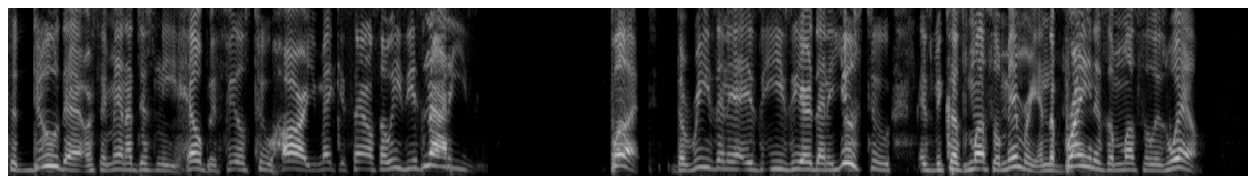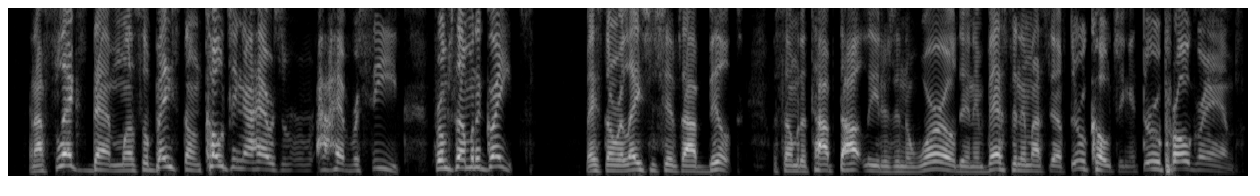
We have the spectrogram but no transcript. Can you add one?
to do that or say, man, I just need help, it feels too hard, you make it sound so easy. It's not easy. But the reason it is easier than it used to is because muscle memory and the brain is a muscle as well. And I flexed that muscle based on coaching I have, I have received from some of the greats, based on relationships I've built with some of the top thought leaders in the world and investing in myself through coaching and through programs.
